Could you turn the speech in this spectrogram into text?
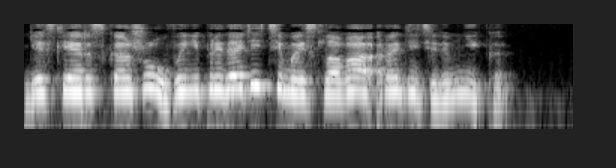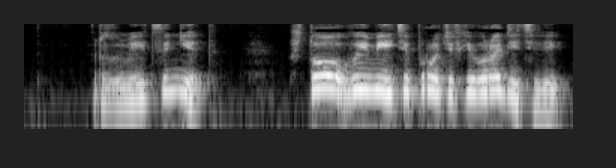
если я расскажу, вы не предадите мои слова родителям Ника? Разумеется, нет. Что вы имеете против его родителей?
